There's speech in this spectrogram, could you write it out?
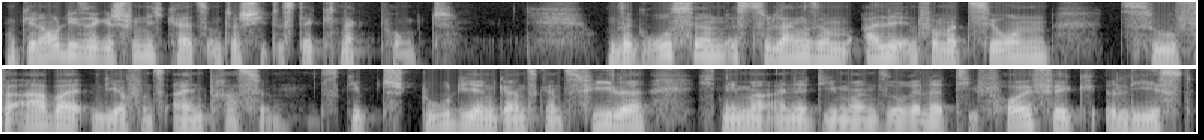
Und genau dieser Geschwindigkeitsunterschied ist der Knackpunkt. Unser Großhirn ist zu langsam, um alle Informationen zu verarbeiten, die auf uns einprasseln. Es gibt Studien, ganz, ganz viele. Ich nehme eine, die man so relativ häufig liest.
